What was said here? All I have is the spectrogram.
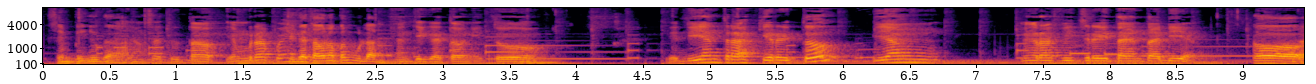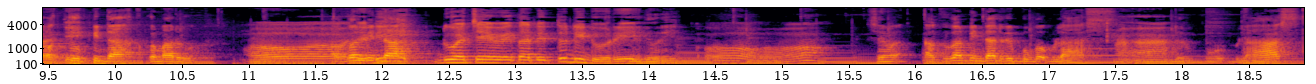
SMP juga. Yang satu tahun yang berapa ya tiga tahun delapan bulan. Yang tiga tahun itu. Hmm. jadi yang terakhir itu yang yang Raffi ceritain tadi ya? Oh waktu pindah ke baru oh Aku kan jadi pindah. dua cewek tadi itu di Duri? Di Duri Sama- aku kan pindah 2014 nah 2014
